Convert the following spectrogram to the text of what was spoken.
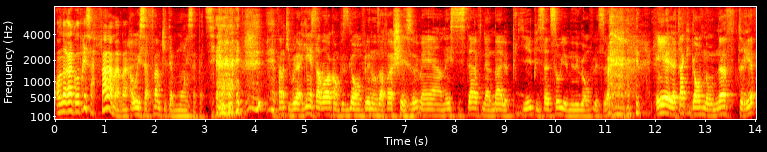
On a rencontré sa femme avant. Ah oui, sa femme qui était moins sympathique. sa femme qui voulait rien savoir qu'on puisse gonfler nos affaires chez eux, mais en insistant, finalement, elle a plié, puis Celso, il est venu nous gonfler ça. Et le temps qu'il gonfle nos neuf trips,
